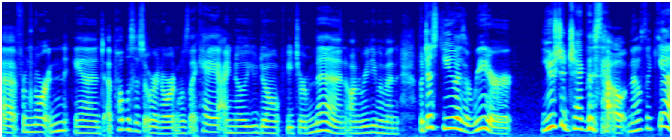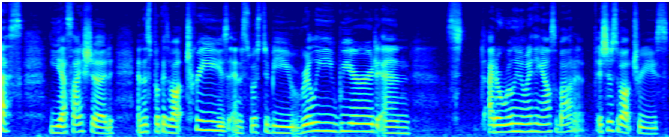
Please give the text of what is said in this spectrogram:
uh, from Norton and a publicist over at Norton was like hey I know you don't feature men on Reading Women but just you as a reader you should check this out. And I was like, yes, yes, I should. And this book is about trees and it's supposed to be really weird and I don't really know anything else about it. It's just about trees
